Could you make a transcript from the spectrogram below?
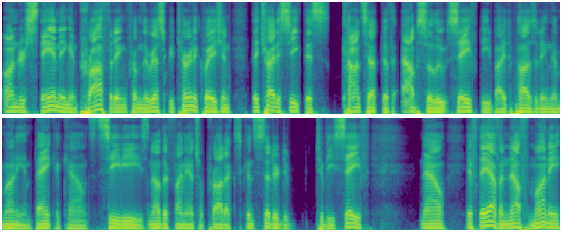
understanding and profiting from the risk return equation, they try to seek this concept of absolute safety by depositing their money in bank accounts, CDs, and other financial products considered to, to be safe. Now, if they have enough money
